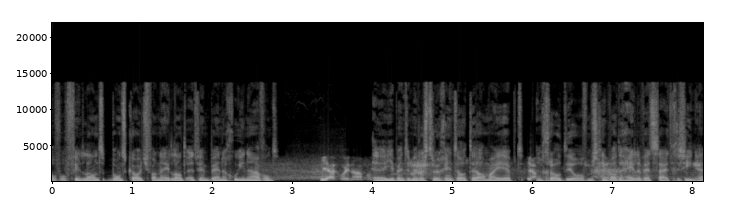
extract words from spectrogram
voor Finland. Bondscoach van Nederland Edwin Benne, goedenavond. Ja, goedenavond. Uh, je bent inmiddels terug in het hotel, maar je hebt een groot deel of misschien wel de hele wedstrijd gezien, hè?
